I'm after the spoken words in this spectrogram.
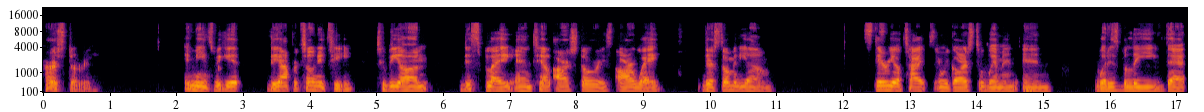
her story. It means we get the opportunity to be on display and tell our stories our way. There's so many um stereotypes in regards to women and what is believed that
